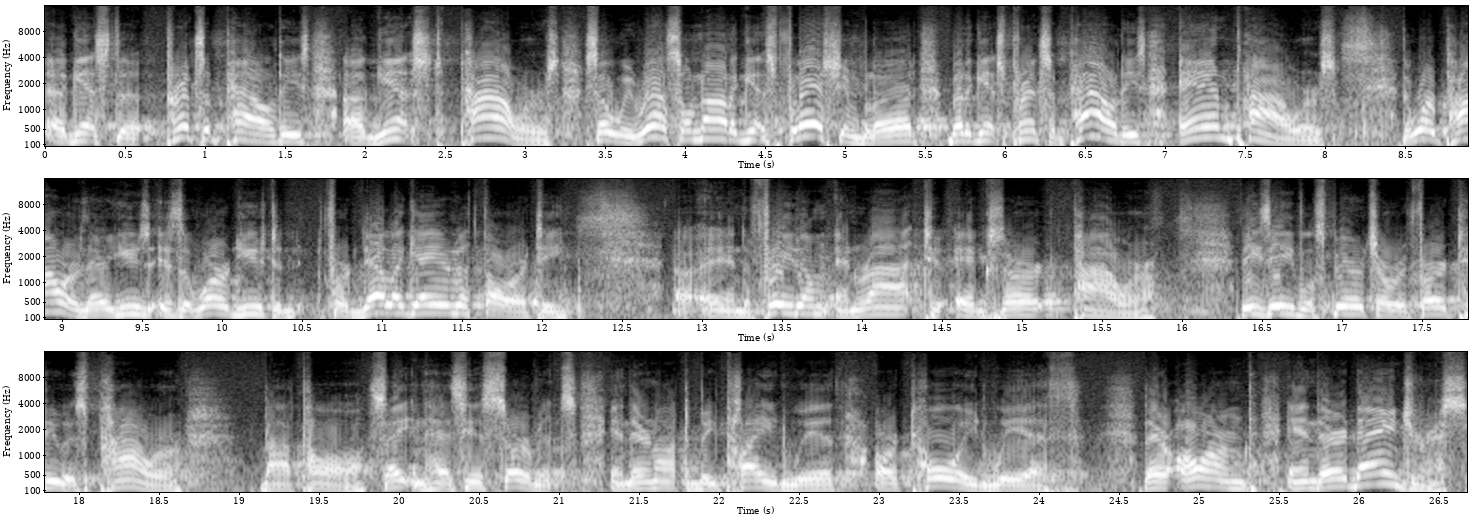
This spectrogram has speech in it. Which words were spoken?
against the principalities, against powers. So we wrestle not against flesh and blood, but against principalities and powers. The word power there is the word used to, for delegated authority uh, and the freedom and right to exert power. These evil spirits are referred to as power by Paul. Satan has his servants, and they're not to be played with or toyed with. They're armed and they're dangerous,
